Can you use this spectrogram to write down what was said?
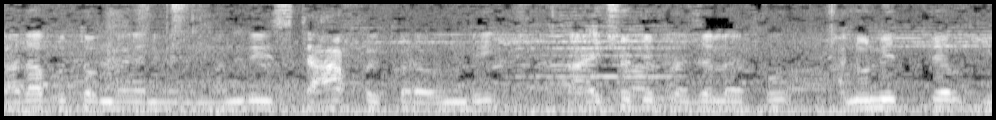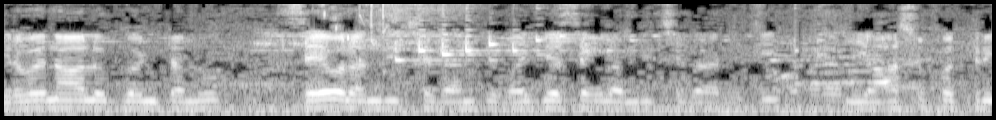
దాదాపు తొంభై ఎనిమిది మంది స్టాఫ్ ఇక్కడ ఉంది. రాయచోటి ప్రజలకు అనునిత్యం ఇరవై నాలుగు గంటలు సేవలు అందించడానికి వైద్య సేవలు అందించడానికి ఈ ఆసుపత్రి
